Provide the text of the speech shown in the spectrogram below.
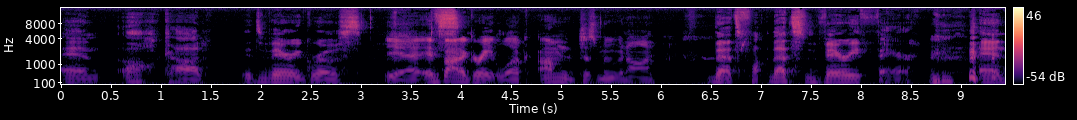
and oh god, it's very gross. Yeah, it's not a great look. I'm just moving on. That's fun. That's very fair. and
